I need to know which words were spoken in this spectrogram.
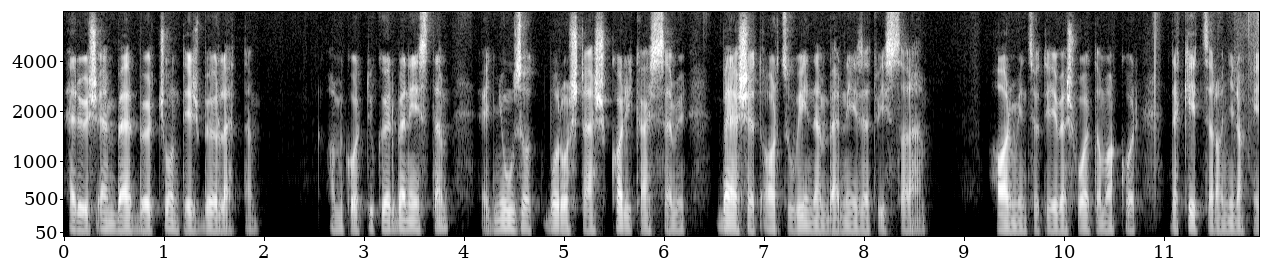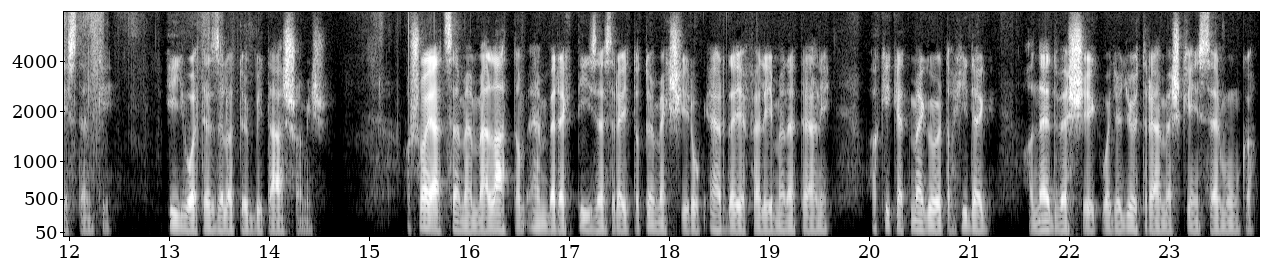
erős emberből csont és bőr lettem. Amikor tükörben néztem, egy nyúzott, borostás, karikás szemű, beesett arcú vénember nézett vissza rám. 35 éves voltam akkor, de kétszer annyinak néztem ki. Így volt ezzel a többi társam is. A saját szememmel láttam emberek tízezreit a tömegsírok erdeje felé menetelni, akiket megölt a hideg, a nedvesség vagy a gyötrelmes kényszermunka.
